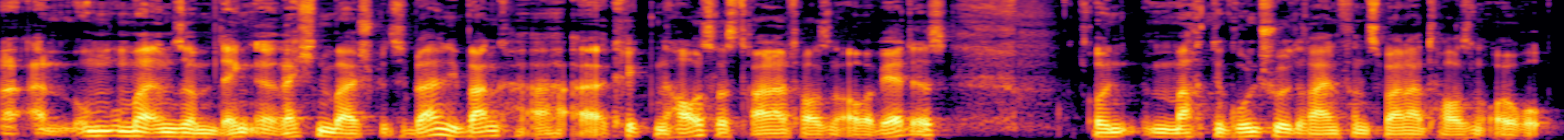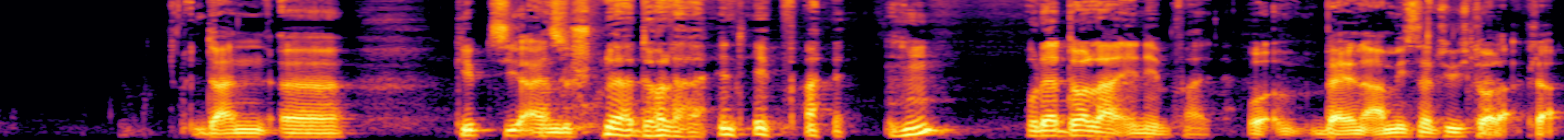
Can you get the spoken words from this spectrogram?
um, um mal in so einem Denk Rechenbeispiel zu bleiben, die Bank äh, kriegt ein Haus, was 300.000 Euro wert ist und macht eine Grundschuld rein von 200.000 Euro. Dann äh, gibt sie einen... Also oder Dollar in dem Fall. Hm? Oder Dollar in dem Fall. Oh, bei den Amis natürlich Dollar, klar.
